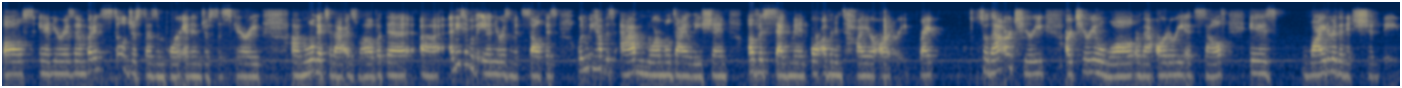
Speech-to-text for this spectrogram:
false aneurysm, but it's still just as important and just as scary. Um, we'll get to that as well. But the uh, any type of aneurysm itself is when we have this abnormal dilation of a segment or of an entire artery, right? So that artery, arterial wall or that artery itself is wider than it should be.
